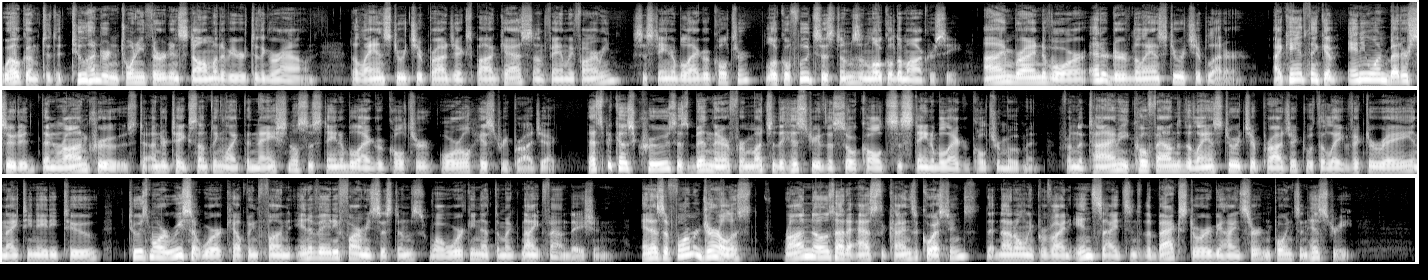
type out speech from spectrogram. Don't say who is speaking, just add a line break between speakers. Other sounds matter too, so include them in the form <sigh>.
Welcome to the 223rd installment of Ear to the Ground, the Land Stewardship Project's podcast on family farming, sustainable agriculture, local food systems, and local democracy. I'm Brian DeVore, editor of the Land Stewardship Letter. I can't think of anyone better suited than Ron Kroese to undertake something like the National Sustainable Agriculture Oral History Project. That's because Kroese has been there for much of the history of the so called sustainable agriculture movement. From the time he co founded the Land Stewardship Project with the late Victor Ray in 1982 to his more recent work helping fund innovative farming systems while working at the McKnight Foundation. And as a former journalist, Ron knows how to ask the kinds of questions that not only provide insights into the backstory behind certain points in history,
